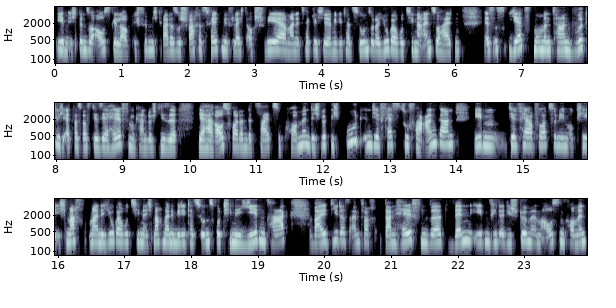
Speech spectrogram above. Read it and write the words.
eben, ich bin so ausgelaugt, ich fühle mich gerade so schwach, es fällt mir vielleicht auch schwer, meine tägliche Meditations- oder Yoga-Routine einzuhalten. Es ist jetzt momentan wirklich etwas, was dir sehr helfen kann durch diese ja, Herausforderungen herausfordernde Zeit zu kommen, dich wirklich gut in dir fest zu verankern, eben dir vorzunehmen, okay, ich mache meine Yoga-Routine, ich mache meine Meditationsroutine jeden Tag, weil dir das einfach dann helfen wird, wenn eben wieder die Stürme im Außen kommen,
